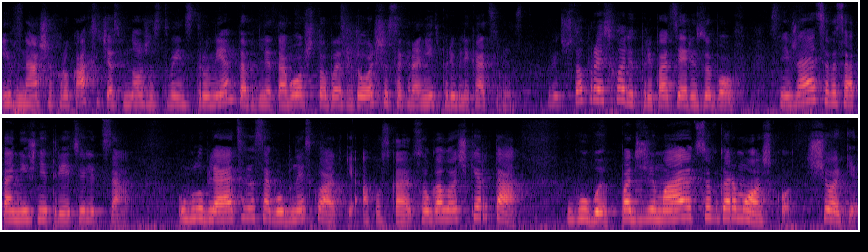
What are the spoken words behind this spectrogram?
И в наших руках сейчас множество инструментов для того, чтобы дольше сохранить привлекательность. Ведь что происходит при потере зубов? Снижается высота нижней трети лица, углубляются носогубные складки, опускаются уголочки рта, Губы поджимаются в гармошку, щеки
